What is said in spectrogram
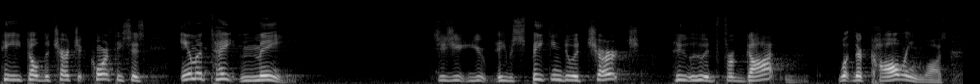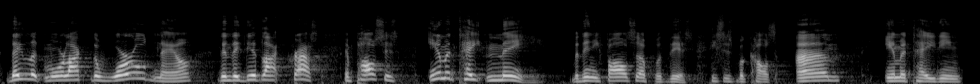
he told the church at Corinth, he says, imitate me he, says you, you, he was speaking to a church who, who had forgotten what their calling was. They look more like the world now than they did like Christ. And Paul says, imitate me. But then he follows up with this. He says, because I'm imitating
